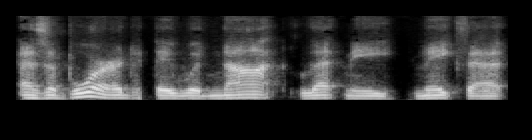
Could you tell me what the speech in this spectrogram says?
As a board, they would not let me make that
